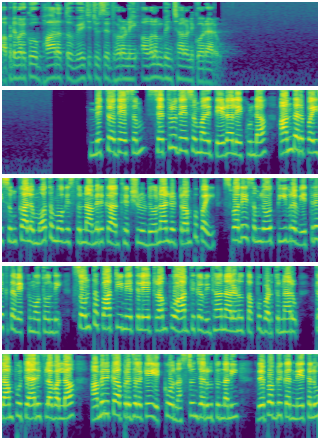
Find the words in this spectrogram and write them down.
అప్పటి వరకు భారత్ వేచి చూసే ధోరణి అవలంబించాలని కోరారు. మిత్రదేశం శత్రుదేశం అని తేడా లేకుండా అందరిపై సుంకాల మోత మోగిస్తున్న అమెరికా అధ్యక్షుడు డొనాల్డ్ ట్రంప్పై స్వదేశంలో తీవ్ర వ్యతిరేకత వ్యక్తమవుతోంది. సొంత పార్టీ నేతలే ట్రంప్ ఆర్థిక విధానాలను తప్పుబడుతున్నారు. ట్రంప్ టారిఫ్ల వల్ల అమెరికా ప్రజలకే ఎక్కువ నష్టం జరుగుతుందని రిపబ్లికన్ నేతలు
